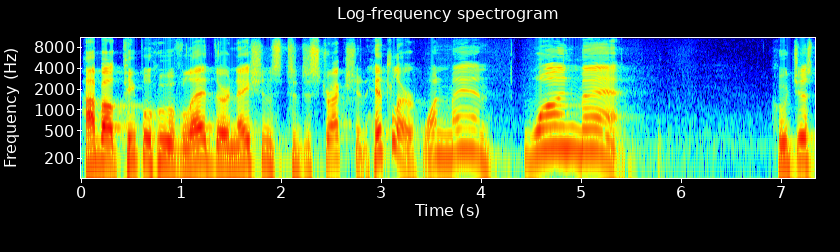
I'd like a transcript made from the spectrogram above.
how about people who have led their nations to destruction? Hitler, one man, one man who just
